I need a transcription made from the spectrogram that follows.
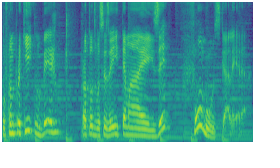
Vou ficando por aqui, um beijo para todos vocês aí, até mais e fomos, galera!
